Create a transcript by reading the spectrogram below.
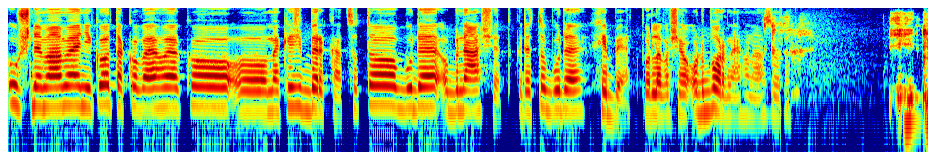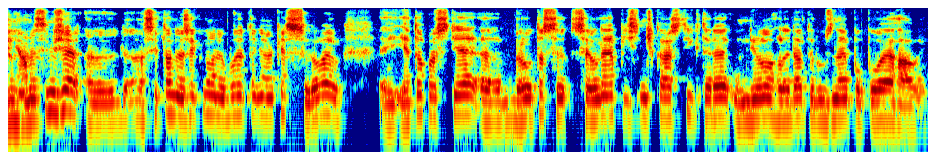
už nemáme nikoho takového jako Meky Žbirka. Co to bude obnášet? Kde to bude chybět, podle vašeho odborného názoru? Já myslím, že uh, asi to neřeknu, nebude to nějaké surové. Je to prostě, uh, bylo to silné písničkářství, které umělo hledat různé popové hávy.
